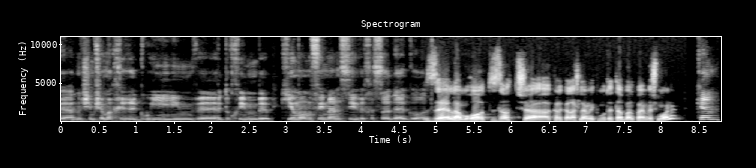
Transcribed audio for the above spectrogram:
והאנשים שם הכי רגועים, ובטוחים בקיומם הפיננסי וחסרי דאגות. זה למרות זאת שהכלכלה שלהם התמוטטה ב-2008? כן,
